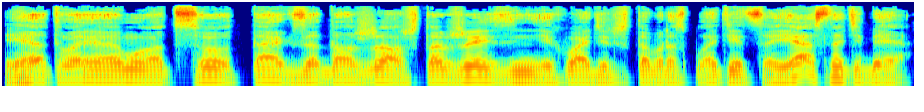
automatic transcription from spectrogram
«Я твоему отцу так задолжал, что жизни не хватит, чтобы расплатиться. Ясно тебе?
